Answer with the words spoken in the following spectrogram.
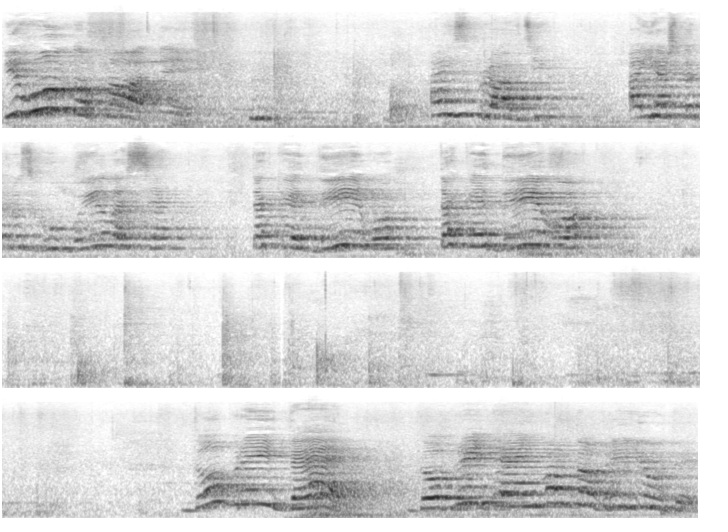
Бігом до хати. А й справді, а я ж так розгубилася. Таке диво, таке диво. Добрий день! Добрий день вам, добрі люди!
